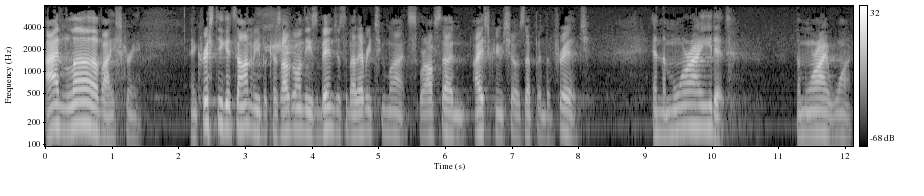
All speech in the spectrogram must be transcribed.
I love ice cream. And Christy gets on to me because I'll go on these binges about every two months where all of a sudden ice cream shows up in the fridge. And the more I eat it, the more I want.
